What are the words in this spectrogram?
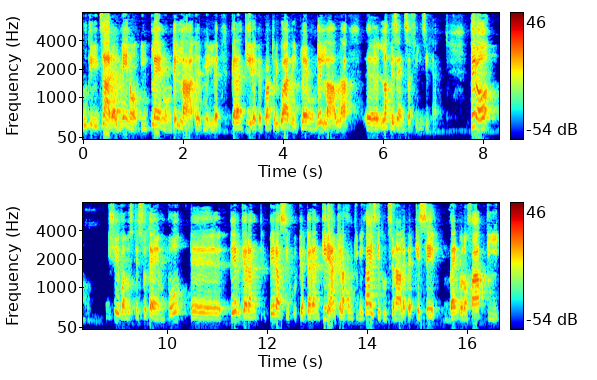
utilizzare almeno il plenum della, eh, nel garantire per quanto riguarda il plenum dell'aula eh, la presenza fisica. Però, dicevo allo stesso tempo, eh, per, garanti per, per garantire anche la continuità istituzionale, perché se vengono fatti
